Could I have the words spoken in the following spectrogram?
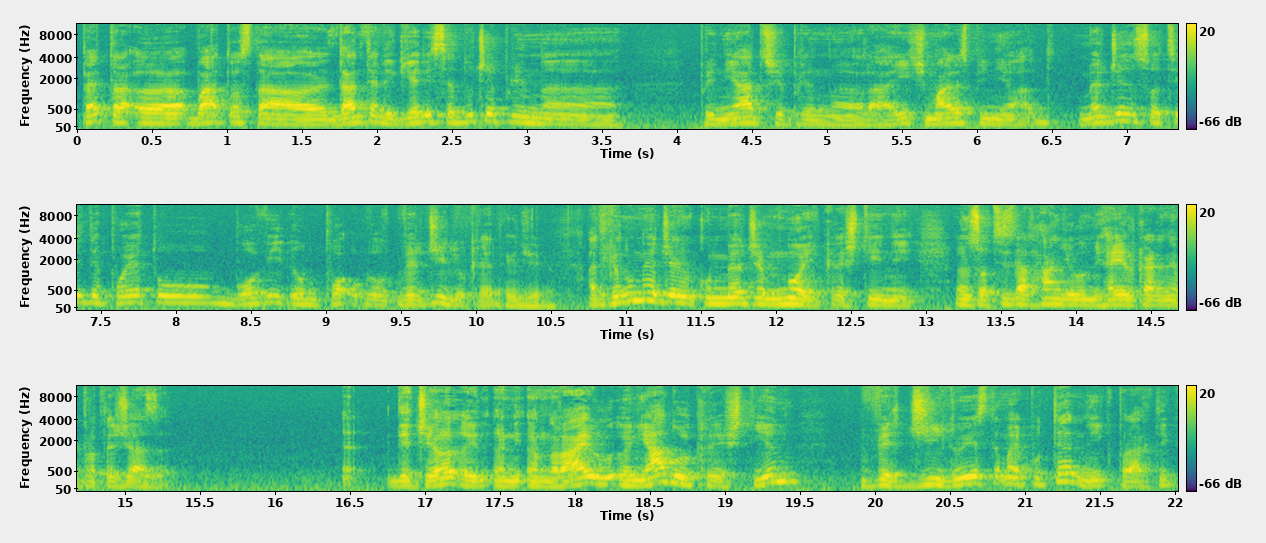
Petra, uh, băiatul ăsta, Dante Alighieri, se duce prin, uh, prin iad și prin uh, rai, și mai ales prin iad, merge însoțit de poetul Bovidiu, Vergiliu, cred. Virgiliu. Adică nu merge cum mergem noi, creștinii, însoțiți de Arhanghelul Mihail care ne protejează deci el, în, în, în raiul, în iadul creștin, Virgiliu este mai puternic, practic,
